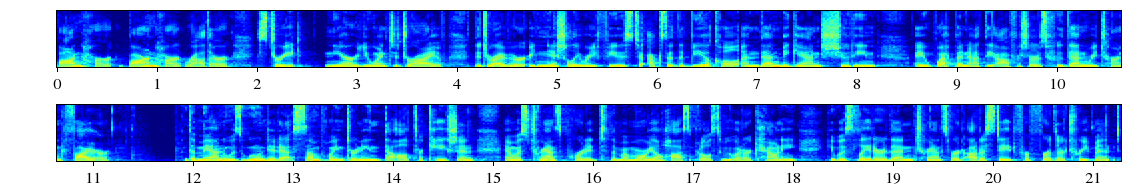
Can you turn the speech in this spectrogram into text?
Barnhart, Barnhart rather, Street near Uinta Drive. The driver initially refused to exit the vehicle and then began shooting a weapon at the officers, who then returned fire. The man was wounded at some point during the altercation and was transported to the Memorial Hospital, Sweetwater County. He was later then transferred out of state for further treatment.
